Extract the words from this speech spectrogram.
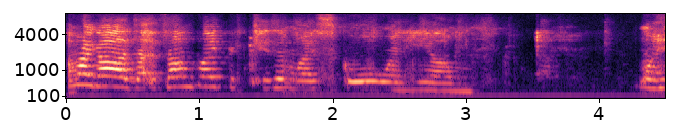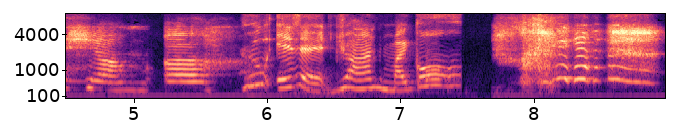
Oh my god, that sounds like the kid at my school when he um when he um uh Who is it? John Michael?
